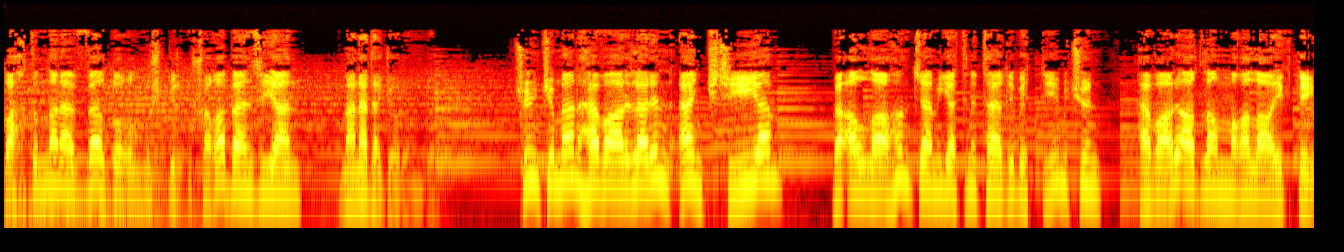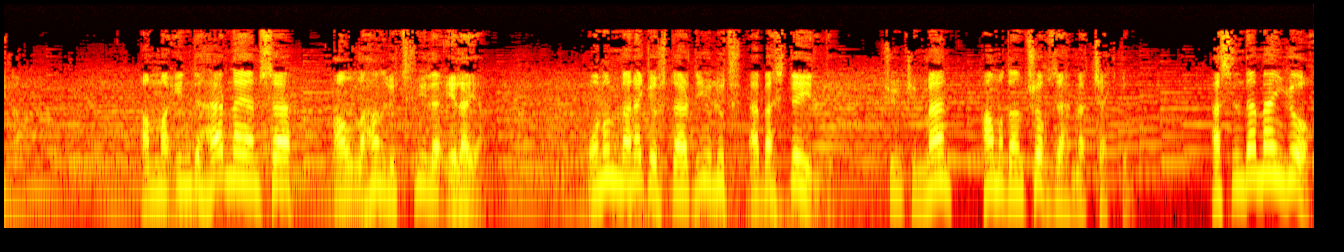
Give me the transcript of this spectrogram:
vaxtından əvvəl doğulmuş bir uşağa bənzəyən mənə də göründü. Çünki mən həvarilərin ən kiçiyiyəm və Allahın cəmiyyətini təqib etdiyim üçün həvari adlanmağa layiq deyiləm. Amma indi hər nəyəmsə Allahın lütfi ilə eləyəm. Onun mənə göstərdiyi lütf əbəs deyildi. Çünki mən hamıdan çox zəhmət çəkdim. Əslində mən yox,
